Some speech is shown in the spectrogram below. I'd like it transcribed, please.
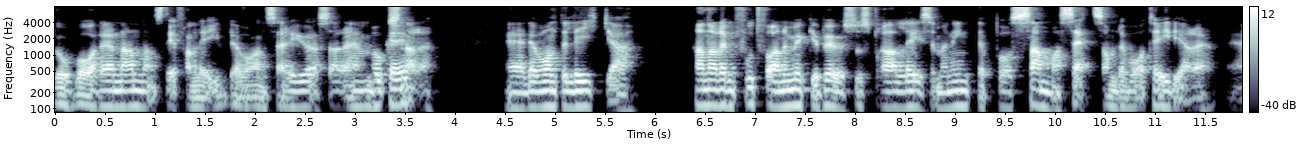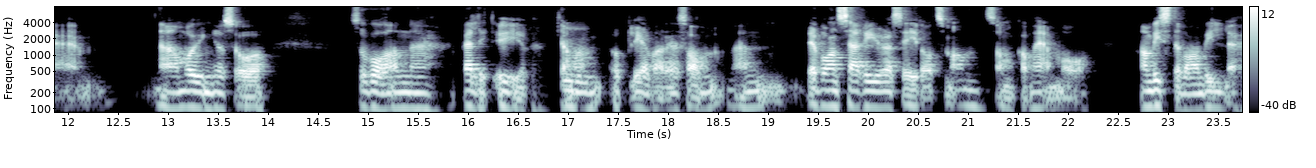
då var det en annan Stefan Liv. Det var en seriösare, en vuxnare. Eh, Det var inte lika... Han hade fortfarande mycket bus och sprall i sig men inte på samma sätt som det var tidigare. Eh, När han var yngre så, så var han eh, väldigt yr kan Mm. man uppleva det som. Men det var en seriös idrottsman som kom hem och han visste vad han ville.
